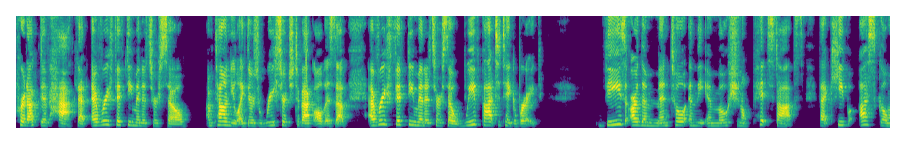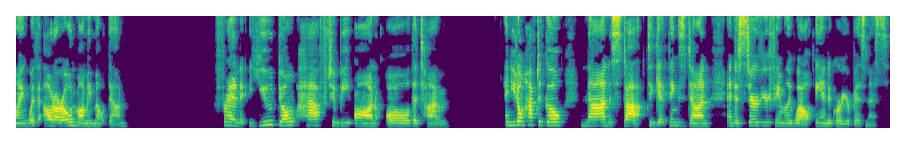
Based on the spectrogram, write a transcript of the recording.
productive hack that every 50 minutes or so, I'm telling you, like there's research to back all this up. Every 50 minutes or so, we've got to take a break. These are the mental and the emotional pit stops that keep us going without our own mommy meltdown friend, you don't have to be on all the time. And you don't have to go non-stop to get things done and to serve your family well and to grow your business.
